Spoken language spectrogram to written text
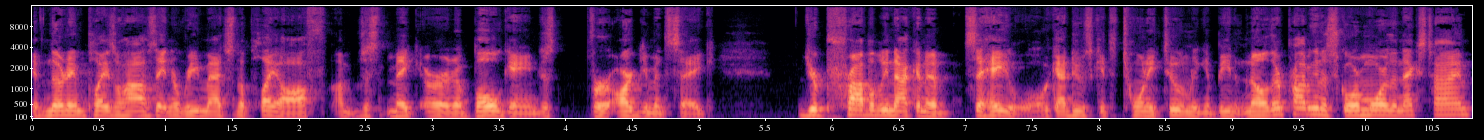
if Notre Dame plays Ohio State in a rematch in the playoff, I'm just make or in a bowl game, just for argument's sake, you're probably not going to say, "Hey, well, we got to do is get to 22 and we can beat them." No, they're probably going to score more the next time.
